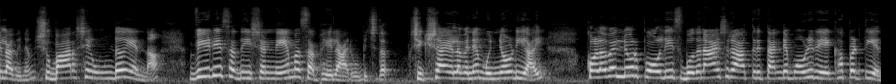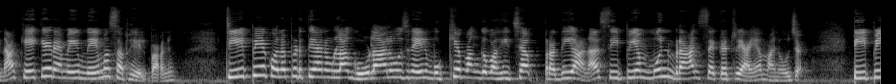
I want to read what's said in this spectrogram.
ഇളവിനും ശുപാർശയുണ്ട് എന്ന് വി ഡി സതീശൻ നിയമസഭയിൽ ആരോപിച്ചത്. ശിക്ഷാ ഇളവിന് മുന്നോടിയായി കൊളവല്ലൂർ പോലീസ് ബുധനാഴ്ച രാത്രി തന്റെ മൊഴി രേഖപ്പെടുത്തിയെന്ന് കെ കെ രമയും നിയമസഭയിൽ പറഞ്ഞു. ടി പി എ കൊലപ്പെടുത്തിയാനുള്ള ഗൂഢാലോചനയിൽ മുഖ്യ പങ്ക് വഹിച്ച പ്രതിയാണ് സി പി എം മുൻ ബ്രാഞ്ച് സെക്രട്ടറിയായ മനോജ്. ടി പി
